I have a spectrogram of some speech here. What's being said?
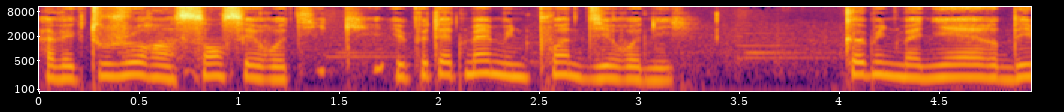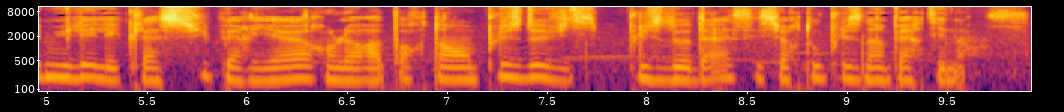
avec toujours un sens érotique et peut-être même une pointe d'ironie, comme une manière d'émuler les classes supérieures en leur apportant plus de vie, plus d'audace et surtout plus d'impertinence.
